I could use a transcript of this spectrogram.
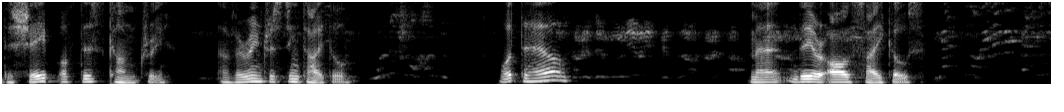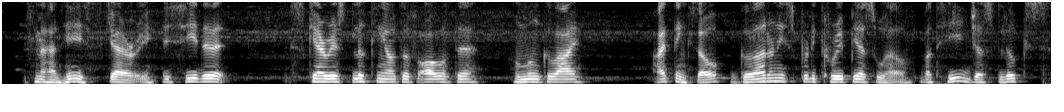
The Shape of This Country. A very interesting title. What the hell? Man, they are all psychos. Man, he's scary. Is he the scariest looking out of all of the homunculi? I think so. Glutton is pretty creepy as well, but he just looks,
